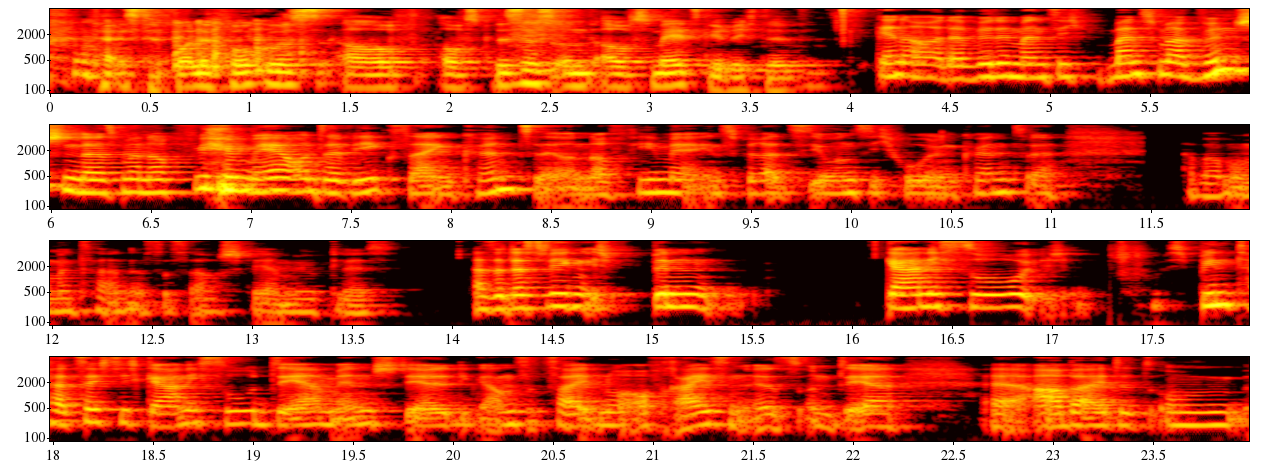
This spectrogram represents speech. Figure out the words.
Da ist der volle Fokus auf, aufs Business und aufs Mails gerichtet. Genau, da würde man sich manchmal wünschen, dass man noch viel mehr unterwegs sein könnte und noch viel mehr Inspiration sich holen könnte. Aber momentan ist es auch schwer möglich. Also deswegen, ich bin gar nicht so, ich, ich bin tatsächlich gar nicht so der Mensch, der die ganze Zeit nur auf Reisen ist und der äh, arbeitet, um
